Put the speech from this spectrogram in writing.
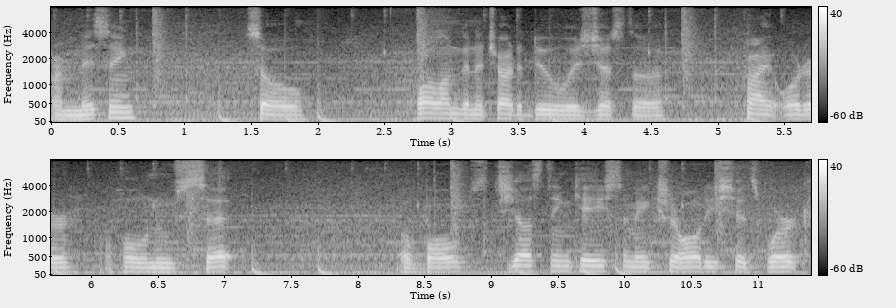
are missing. So all I'm gonna try to do is just uh, probably order a whole new set of bulbs just in case to make sure all these shits work.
